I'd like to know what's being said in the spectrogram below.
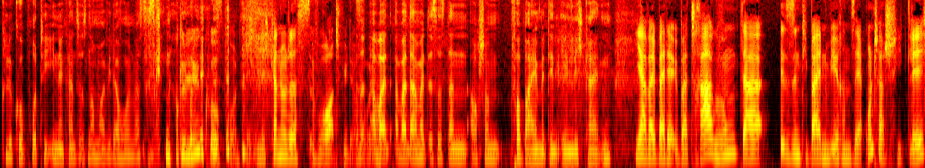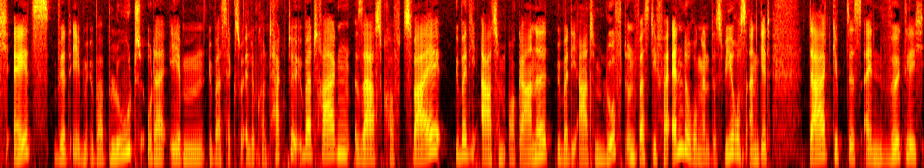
Glykoproteine. Kannst du das nochmal wiederholen, was das genau Glykoprotein. ist? Ich kann nur das Wort wiederholen. Also, aber, aber damit ist es dann auch schon vorbei mit den Ähnlichkeiten. Ja, weil bei der Übertragung, da sind die beiden Viren sehr unterschiedlich. AIDS wird eben über Blut oder eben über sexuelle Kontakte übertragen, SARS-CoV-2 über die Atemorgane, über die Atemluft. Und was die Veränderungen des Virus angeht, da gibt es einen wirklich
